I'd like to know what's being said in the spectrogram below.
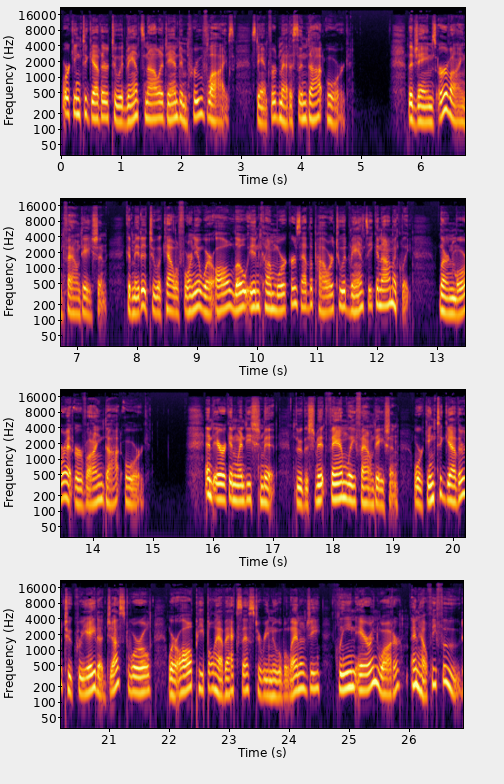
working together to advance knowledge and improve lives. StanfordMedicine.org. The James Irvine Foundation, committed to a California where all low income workers have the power to advance economically. Learn more at irvine.org. and Eric and Wendy Schmidt through the Schmidt Family Foundation, working together to create a just world where all people have access to renewable energy, clean air and water, and healthy food.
